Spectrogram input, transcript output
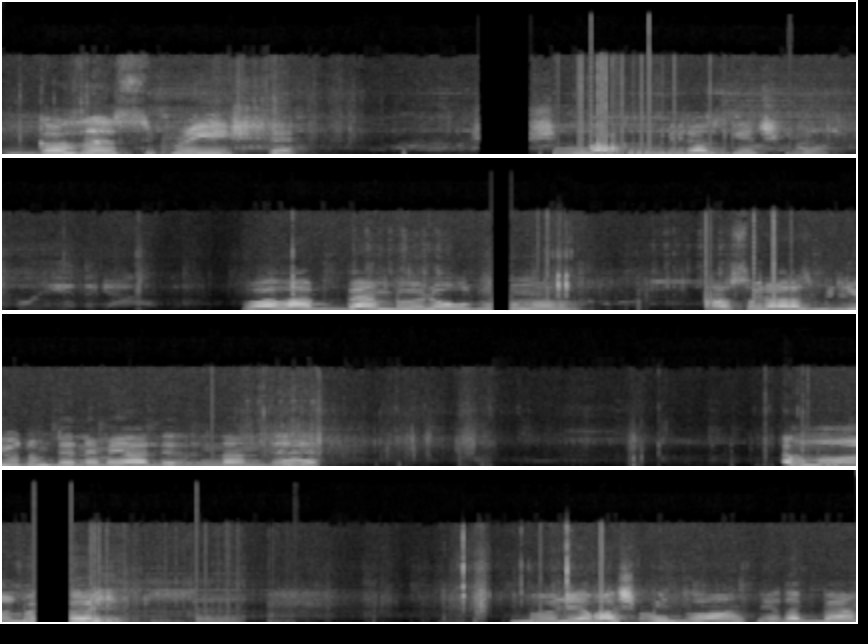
gazı, spreyi işte. Şimdi bakın biraz geç gidiyor. Valla ben böyle olduğunu aslında biraz biliyordum deneme yerlerinden de. Ama böyle, böyle yavaş mıydı lan? Ya da ben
